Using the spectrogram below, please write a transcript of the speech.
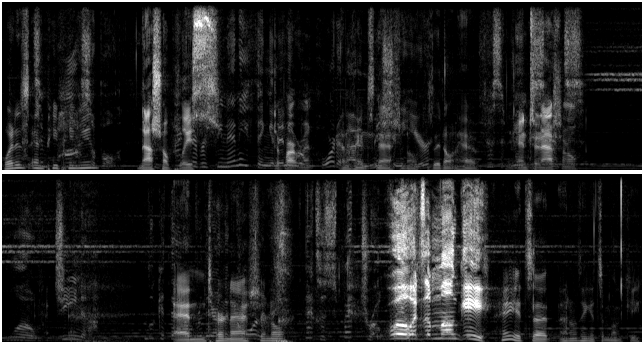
What does That's NPP mean? National Police. seen anything in Department. Any I don't think it's national because they don't have. Doesn't International? sense. Whoa, Gina. Look at that over there in the International? That's a Spectrobe. Whoa, it's a monkey! Hey, it's a. I don't think it's a monkey.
